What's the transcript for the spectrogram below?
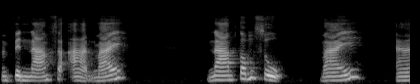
มันเป็นน้ำสะอาดไหมน้ำต้มสุกไหมอ่า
